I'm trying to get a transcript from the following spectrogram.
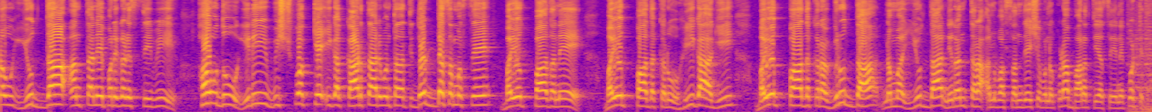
ನಾವು ಯುದ್ಧ ಅಂತಾನೆ ಪರಿಗಣಿಸ್ತೀವಿ. ಹೌದು, ಇಡೀ ವಿಶ್ವಕ್ಕೆ ಈಗ ಕಾಡ್ತಾ ಇರುವಂತಹ ಅತಿ ದೊಡ್ಡ ಸಮಸ್ಯೆ ಭಯೋತ್ಪಾದನೆ. ಭಯೋತ್ಪಾದಕರು, ಹೀಗಾಗಿ ಭಯೋತ್ಪಾದಕರ ವಿರುದ್ಧ ನಮ್ಮ ಯುದ್ಧ ನಿರಂತರ ಅನ್ನುವ ಸಂದೇಶವನ್ನು ಕೂಡ ಭಾರತೀಯ ಸೇನೆ ಕೊಟ್ಟಿದೆ.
